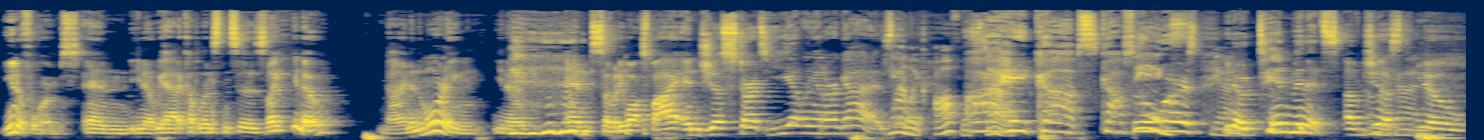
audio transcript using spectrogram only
uniforms, and you know, we had a couple instances like you know nine in the morning, you know, and somebody walks by and just starts yelling at our guys. yeah, like awful "Oh, stuff. I hate cops. Cops are the worst. Yeah. You know, 10 minutes of just, God. you know,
